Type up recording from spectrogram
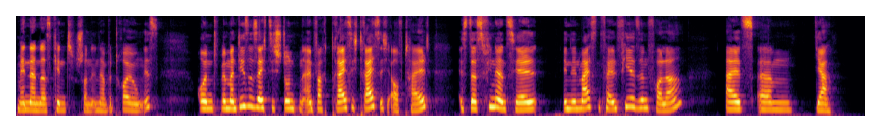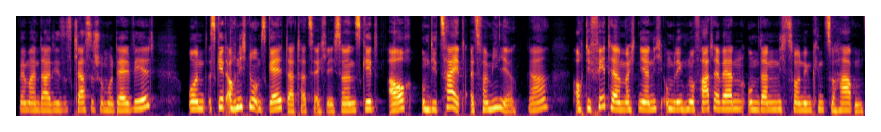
wenn dann das Kind schon in der Betreuung ist. Und wenn man diese 60 Stunden einfach 30-30 aufteilt, ist das finanziell in den meisten Fällen viel sinnvoller, als ähm, ja, wenn man da dieses klassische Modell wählt. Und es geht auch nicht nur ums Geld da tatsächlich, sondern es geht auch um die Zeit als Familie. Ja, auch die Väter möchten ja nicht unbedingt nur Vater werden, um dann nichts von dem Kind zu haben.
